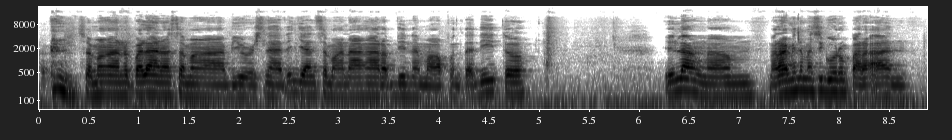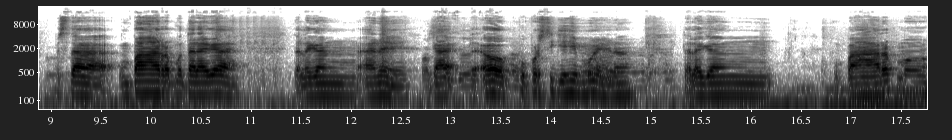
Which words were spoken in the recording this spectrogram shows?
sa mga ano pala, no, sa mga viewers natin dyan, sa mga nangarap din na makapunta dito, yun lang, um, marami naman sigurong paraan. Basta, kung pangarap mo talaga, talagang, ano eh, ga- oh, pupursigihin mo eh, no? Talagang, kung pangarap mo,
